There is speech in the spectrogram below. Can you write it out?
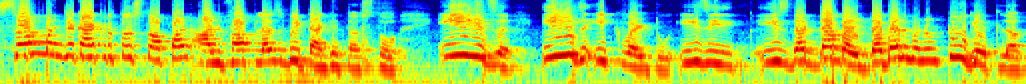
sum म्हणजे काय करत असतो आपण? अल्फा प्लस बीटा घेत असतो. Is is equal to is is the double double म्हणून टू घेतलं.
